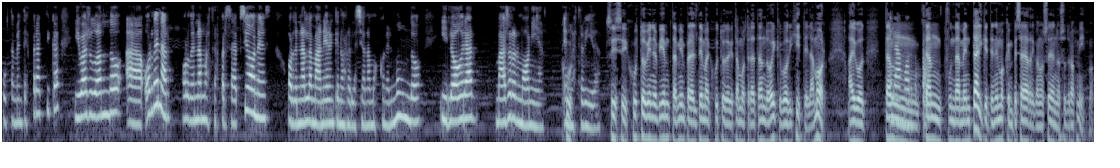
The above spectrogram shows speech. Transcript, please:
justamente es práctica y va ayudando a ordenar, ordenar nuestras percepciones, ordenar la manera en que nos relacionamos con el mundo y lograr mayor armonía en nuestra vida. Sí, sí, justo viene bien también para el tema justo de que estamos tratando hoy, que vos dijiste, el amor, algo tan, tan fundamental que tenemos que empezar a reconocer en nosotros mismos.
